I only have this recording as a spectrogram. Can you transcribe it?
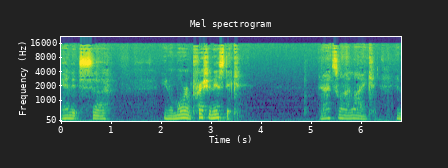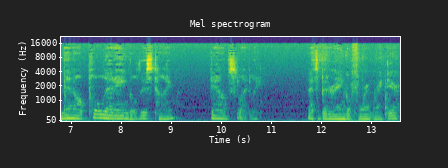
and it's, uh, you know, more impressionistic. That's what I like. And then I'll pull that angle this time down slightly. That's a better angle for him right there.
